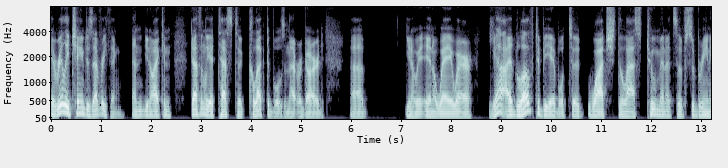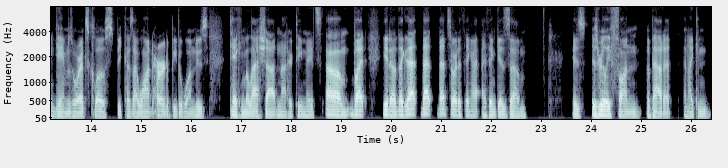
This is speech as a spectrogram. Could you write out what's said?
it really changes everything. And you know i can definitely attest to collectibles in that regard uh you know in a way where yeah i'd love to be able to watch the last 2 minutes of sabrina games where it's close because i want her to be the one who's taking the last shot, and not her teammates. Um, but you know, like that that that sort of thing, I, I think is um is is really fun about it, and I can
